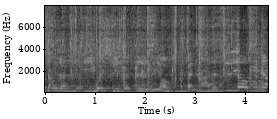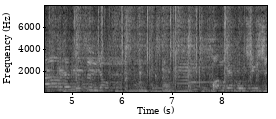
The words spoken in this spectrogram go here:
仗着自以为是的自由，但他的自由让人不自由。谎言不清是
